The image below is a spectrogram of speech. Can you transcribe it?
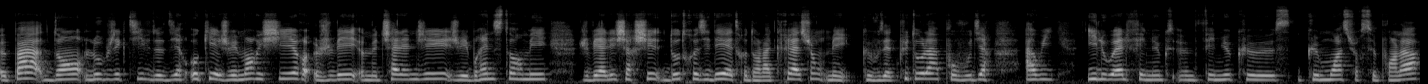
euh, pas dans l'objectif de dire ok, je vais m'enrichir, je vais me challenger, je vais brainstormer, je vais aller chercher d'autres idées, être dans la création, mais que vous êtes plutôt là pour vous dire ah oui, il ou elle fait mieux, que, fait mieux que, que moi sur ce point-là,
